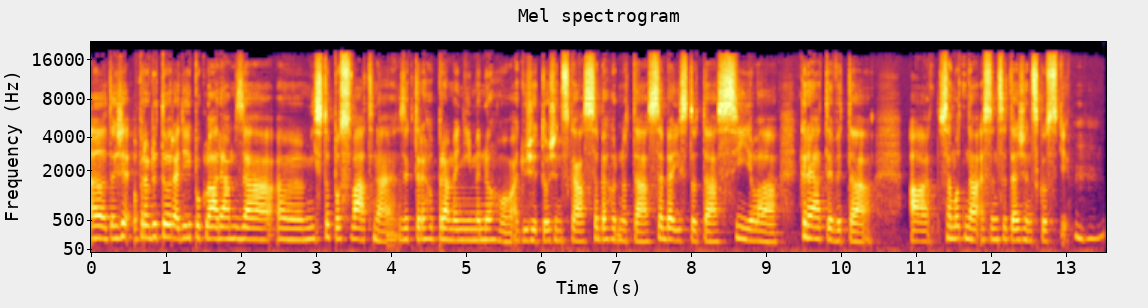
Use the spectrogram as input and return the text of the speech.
Eh, takže opravdu to raději pokládám za eh, místo posvátné, ze kterého pramení mnoho, ať už je to ženská sebehodnota, sebejistota, síla, kreativita a samotná esence té ženskosti. Mm-hmm.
